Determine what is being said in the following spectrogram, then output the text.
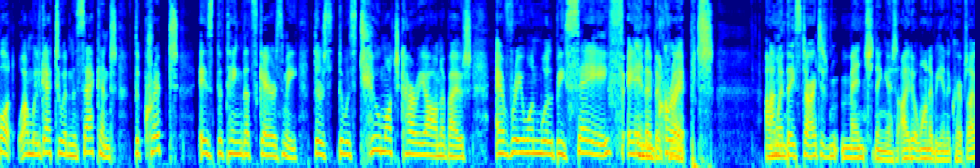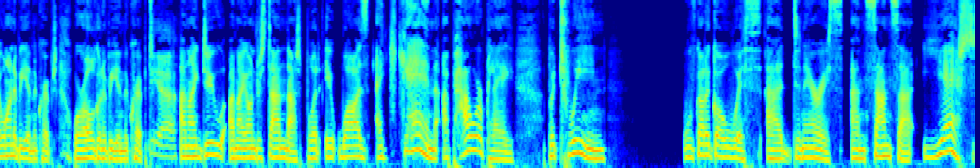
But and we'll get to it in a second. The crypt is the thing that scares me. There's there was too much carry on about everyone will be safe in, In the, the crypt. crypt. And, when they started mentioning it, I don't want to be in the crypt. I want to be in the crypt. We're all going to be in the crypt. Yeah. And I do, and I understand that. But it was, again, a power play between, we've got to go with uh, Daenerys and Sansa yet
